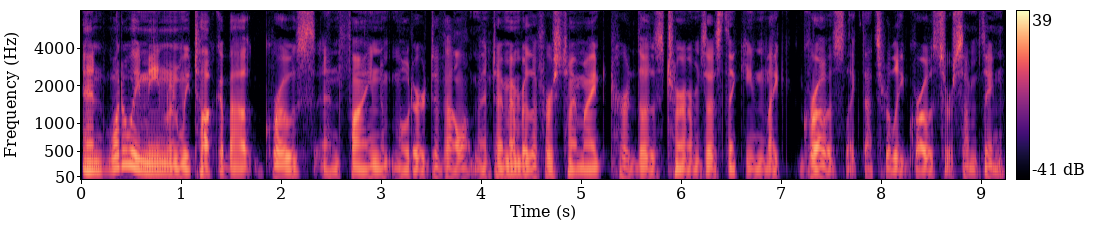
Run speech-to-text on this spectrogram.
And what do we mean when we talk about gross and fine motor development? I remember the first time I heard those terms, I was thinking like gross, like that's really gross or something.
